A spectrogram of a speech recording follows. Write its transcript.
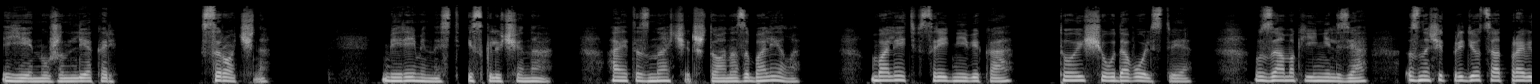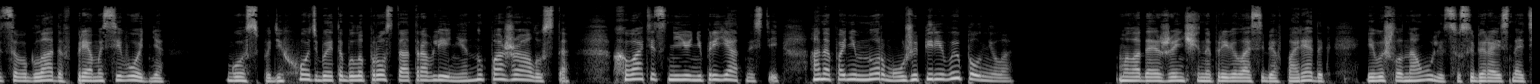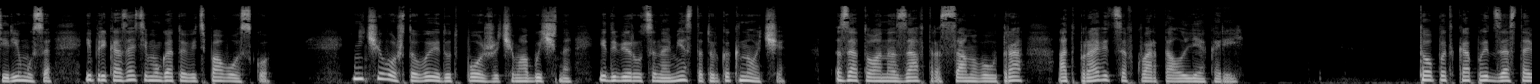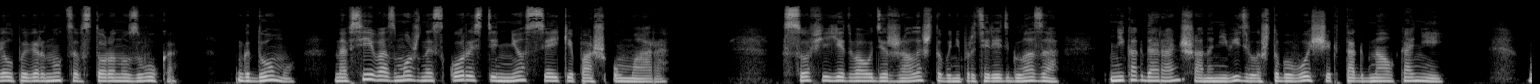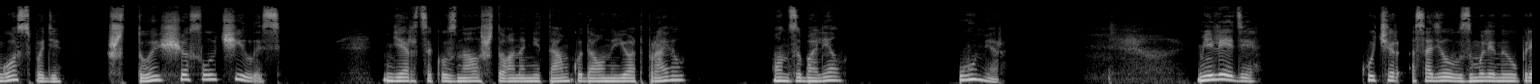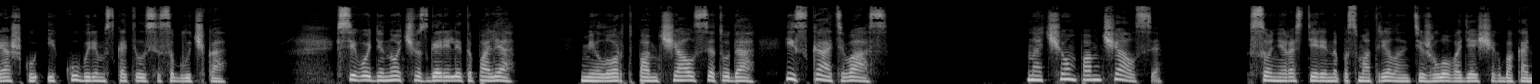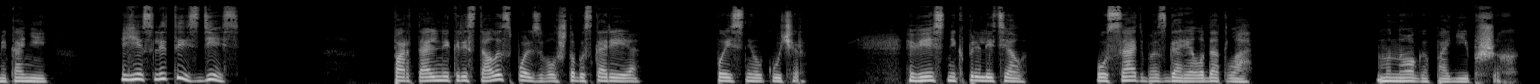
Ей нужен лекарь. Срочно. Беременность исключена, а это значит, что она заболела. Болеть в средние века — то еще удовольствие. В замок ей нельзя, значит, придется отправиться в Гладов прямо сегодня. Господи, хоть бы это было просто отравление, ну, пожалуйста. Хватит с нее неприятностей, она по ним норму уже перевыполнила. Молодая женщина привела себя в порядок и вышла на улицу, собираясь найти Римуса и приказать ему готовить повозку. Ничего, что выйдут позже, чем обычно, и доберутся на место только к ночи. Зато она завтра с самого утра отправится в квартал лекарей. Топот копыт заставил повернуться в сторону звука. К дому на всей возможной скорости несся экипаж Умара. Софья едва удержалась, чтобы не протереть глаза. Никогда раньше она не видела, чтобы возчик так гнал коней. Господи, что еще случилось? Герцог узнал, что она не там, куда он ее отправил? Он заболел? Умер? «Миледи!» Кучер осадил взмыленную упряжку и кубарем скатился с облучка. «Сегодня ночью сгорели тополя. Милорд помчался туда искать вас. На чем помчался? Соня растерянно посмотрела на тяжело водящих боками коней. Если ты здесь. Портальный кристалл использовал, чтобы скорее, пояснил кучер. Вестник прилетел. Усадьба сгорела дотла. Много погибших.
